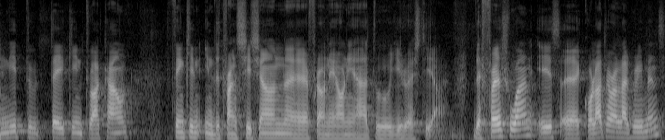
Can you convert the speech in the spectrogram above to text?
need to take into account thinking in the transition uh, from EONIA to EuroSTR. The first one is uh, collateral agreements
